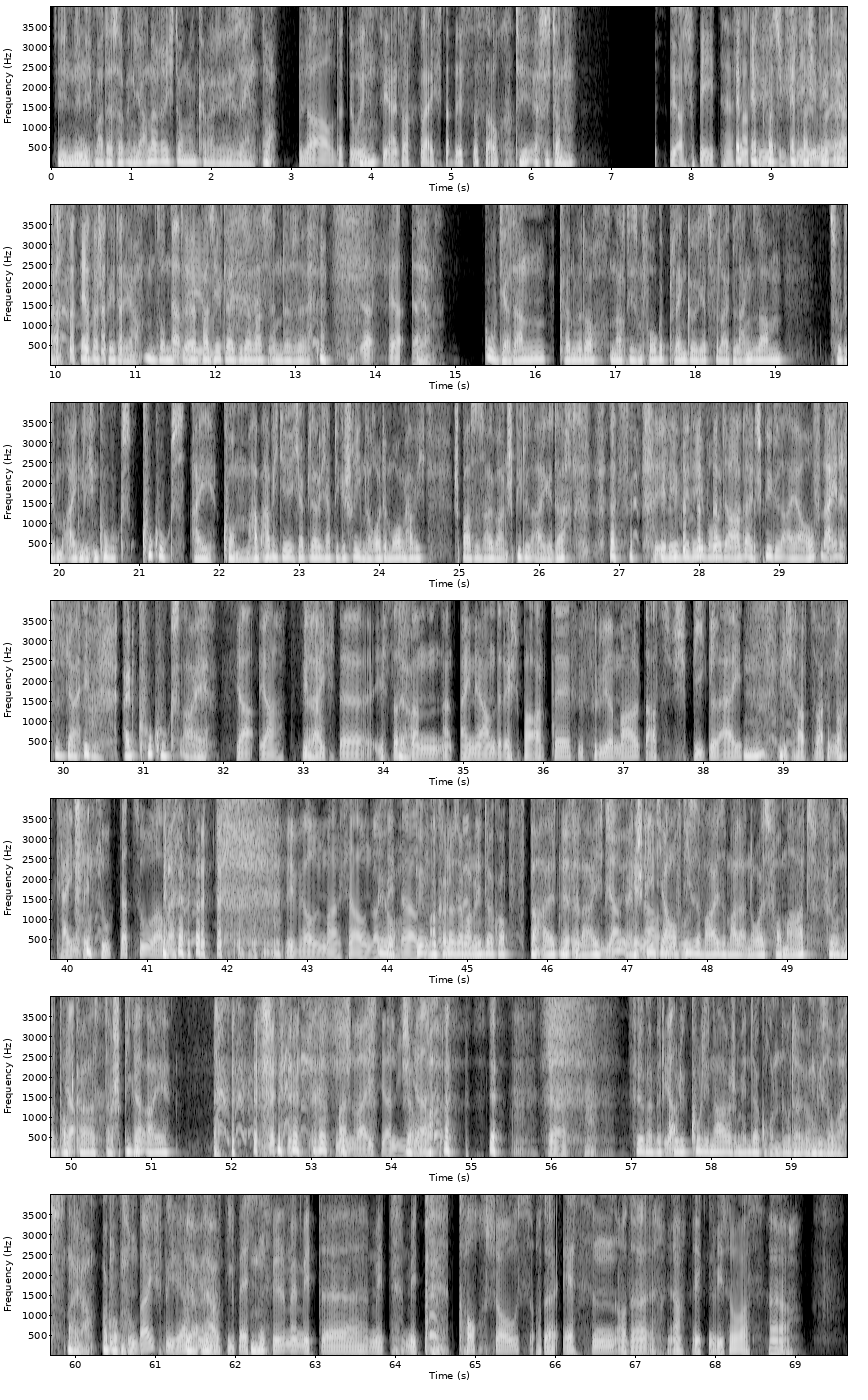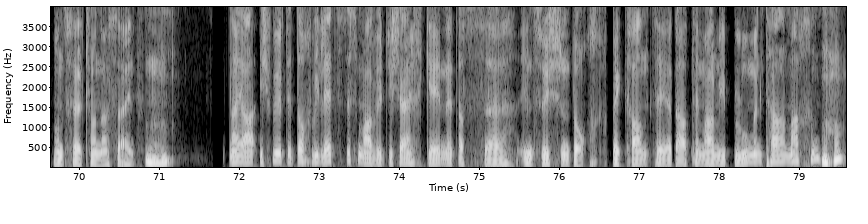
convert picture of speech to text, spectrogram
die Mhm. nehme ich mal deshalb in die andere Richtung, dann kann er die nicht sehen. So, Ja, oder du Mhm. isst sie einfach gleich, dann ist das auch die esse ich dann ja später et natürlich. etwas, etwas immer, später, ja. Etwas später, ja. Sonst Ja, äh, passiert gleich wieder was und das, äh, Ja, ja, ja. Ja. Gut, ja, dann können wir doch nach diesem Vorgeplänkel jetzt vielleicht langsam zu dem eigentlichen Kuckucks, Kuckucksei kommen. Habe hab ich dir, ich habe glaube ich, habe dir geschrieben. Heute Morgen habe ich spaßeshalber an Spiegelei gedacht. wir, nehmen, wir nehmen heute Abend ein Spiegelei auf. Nein, das ist ja ein, ein Kuckucksei. Ja, ja. Vielleicht äh, ist das Ja. dann eine andere Sparte für früher mal, das Spiegelei. Mhm. Ich habe zwar noch keinen Bezug dazu, aber wir wollen mal schauen, was wir Ja, daraus wir, wir machen können das ja mal im. Hinterkopf behalten. Äh, Vielleicht ja, entsteht genau. ja auf Und- diese Weise mal ein neues Format für unseren Podcast, das Spiegelei. Man weiß ja nie. Ja, wir. ja. Filme mit Ja. kuli kulinarischem Hintergrund oder irgendwie sowas. Naja, mal gucken. Zum Beispiel, ja, Ja, genau. ja. Die besten Mhm. Filme mit, äh, mit, mit Kochshows oder Essen oder ja, irgendwie sowas. Ja. Uns fällt schon was ein. Mhm. Naja, ich würde doch wie letztes Mal, würde ich eigentlich gerne das äh, inzwischen doch bekannte Rate mal mit Blumenthal machen Mhm.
